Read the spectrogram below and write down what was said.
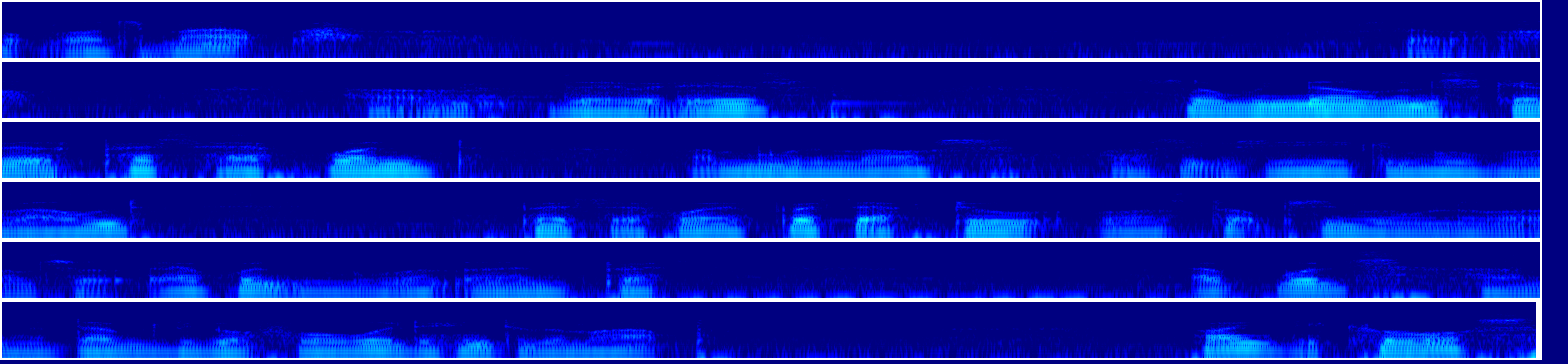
uploads map so there it is. So we're now going to scale it press F1 and move the mouse. As you can see you can move around press F1, press F2 and stops you moving around. So F1 to move on and press upwards and the W to go forward into the map. Find your course.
